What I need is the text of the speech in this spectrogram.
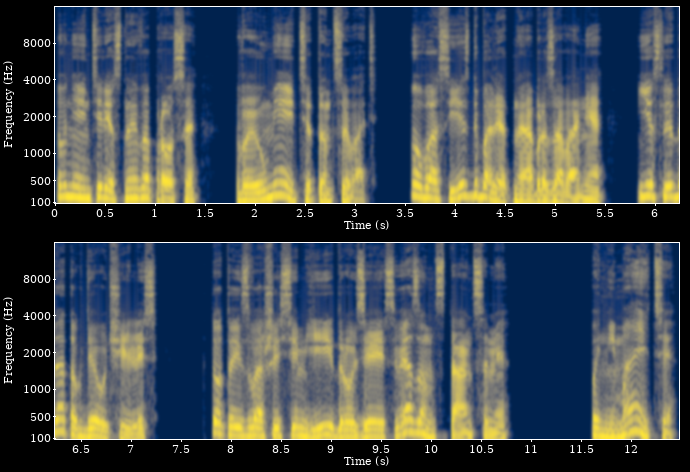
В ней интересные вопросы. Вы умеете танцевать? У вас есть балетное образование? Если да, то где учились? Кто-то из вашей семьи и друзей связан с танцами? Понимаете?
